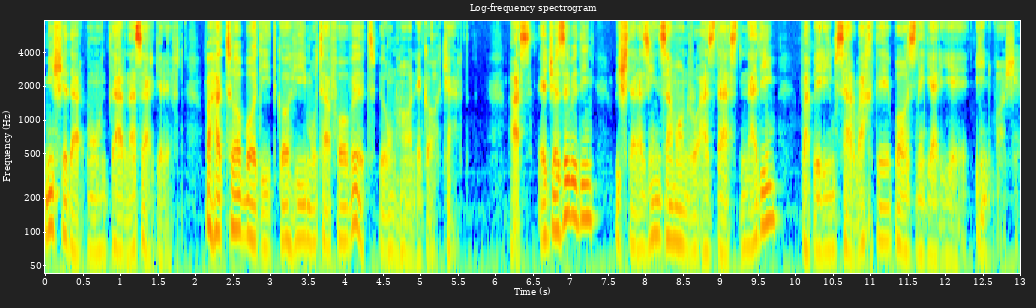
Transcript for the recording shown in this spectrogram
میشه در اون در نظر گرفت و حتی با دیدگاهی متفاوت به اونها نگاه کرد. پس اجازه بدین بیشتر از این زمان رو از دست ندیم و بریم سر وقت بازنگری این واژه.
